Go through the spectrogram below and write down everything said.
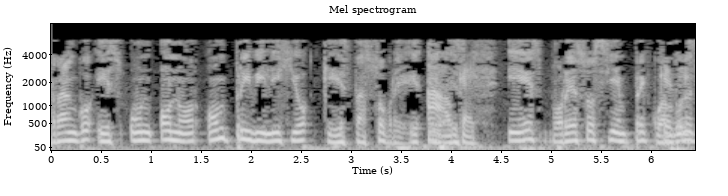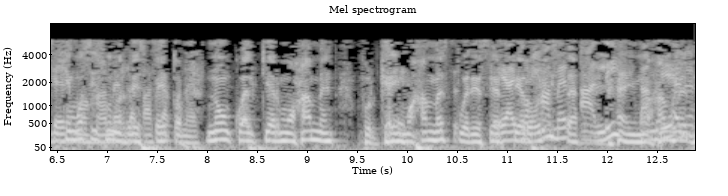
rango es un honor un privilegio que está sobre él Ah, Es- ok. y es por eso siempre cuando le dices, dijimos es un respeto no cualquier Mohammed porque hay Mohammed puede ser hay terrorista. Ali Hay. Mohammed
